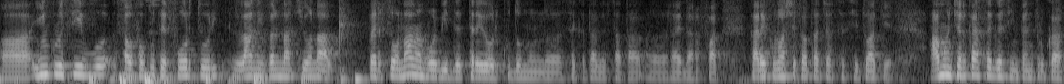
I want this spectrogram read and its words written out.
Uh, inclusiv s-au făcut eforturi la nivel național. Personal am vorbit de trei ori cu domnul uh, secretar de stat uh, Raed Arafat, care cunoaște toată această situație. Am încercat să găsim, pentru că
